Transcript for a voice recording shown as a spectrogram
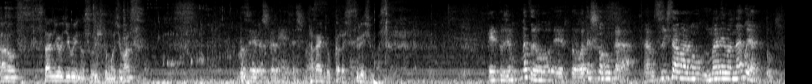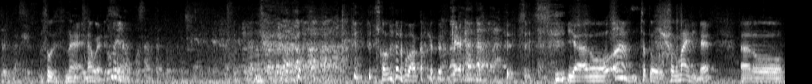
あのスタジオジブリの鈴木と申します。どうぞよろしくお願いいたします。高いとこから失礼します。えっとじゃあまず、えっと私の方からあの鈴木さんはあの生まれは名古屋と聞いております。そうですね名古屋です。どのようなお子さんだったのか教えていただけますかそんなの分かるわけ。いやあのちょっとその前にねあの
